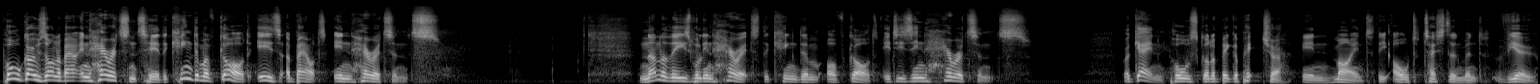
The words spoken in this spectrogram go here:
Paul goes on about inheritance here. The kingdom of God is about inheritance. None of these will inherit the kingdom of God. It is inheritance. Again, Paul's got a bigger picture in mind, the Old Testament view.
